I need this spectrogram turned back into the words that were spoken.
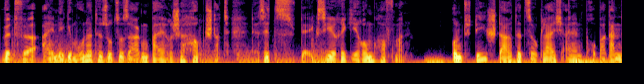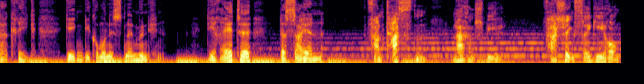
wird für einige Monate sozusagen bayerische Hauptstadt, der Sitz der Exilregierung Hoffmann. Und die startet sogleich einen Propagandakrieg gegen die Kommunisten in München. Die Räte, das seien Phantasten, Narrenspiel, Faschingsregierung.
